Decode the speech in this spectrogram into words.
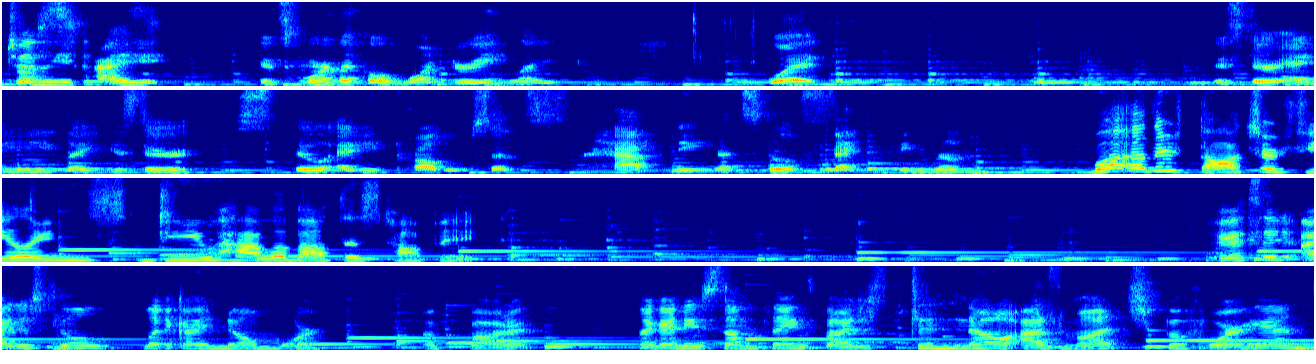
Just I mean, I it's more like a wondering, like, what is there any like is there still any problems that's happening that's still affecting them? What other thoughts or feelings do you have about this topic? like I guess I, I just feel like I know more about it. Like I knew some things, but I just didn't know as much beforehand.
